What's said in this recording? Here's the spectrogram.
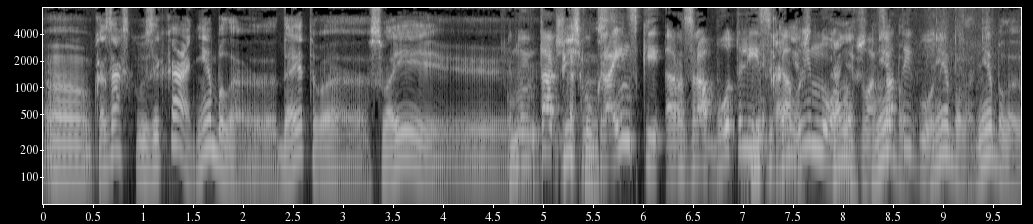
э, казахского языка не было э, до этого своей э, Ну, так же, как украинский, разработали Ну, языковые конечно, нормы конечно, в не 20-е было, годы. Не было, не было,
